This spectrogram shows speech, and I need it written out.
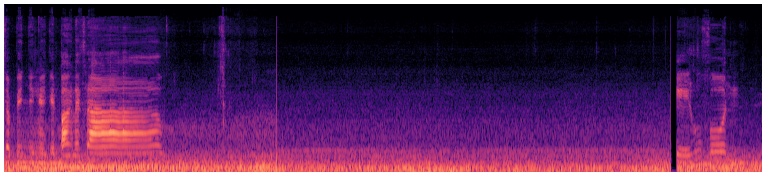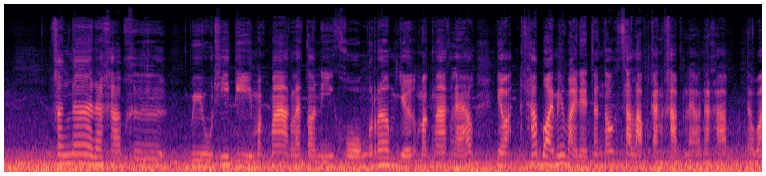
จะเป็นยังไงกันบ้างนะครับโอเคทุกค น ข้างหน้านะครับคือวิวที่ดีมากๆ และตอนนี้โค้งเริ่มเยอะมากๆแล้ว เดี๋ยวถ้าบอยไม่ไหวเนี่ยจะต้องสลับกันขับแล้วนะครับ แต่ว่า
